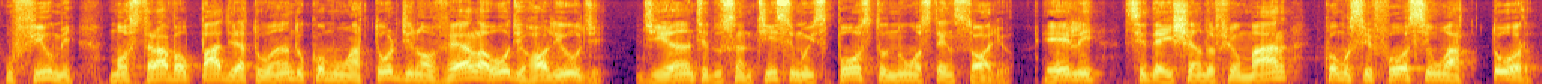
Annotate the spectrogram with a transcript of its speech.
O filme mostrava o padre atuando como um ator de novela ou de Hollywood, diante do Santíssimo exposto num ostensório. Ele se deixando filmar como se fosse um ator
